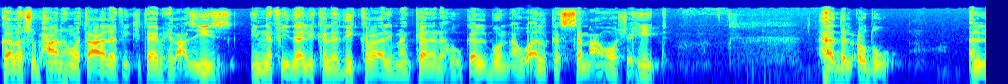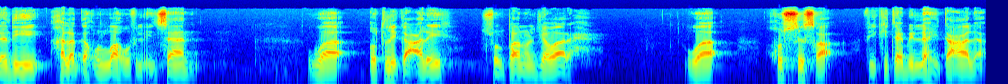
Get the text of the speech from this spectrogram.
قال سبحانه وتعالى في كتابه العزيز إن في ذلك لذكرى لمن كان له قلب أو ألقى السمع وهو شهيد. هذا العضو الذي خلقه الله في الإنسان وأطلق عليه سلطان الجوارح وخصص في كتاب الله تعالى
